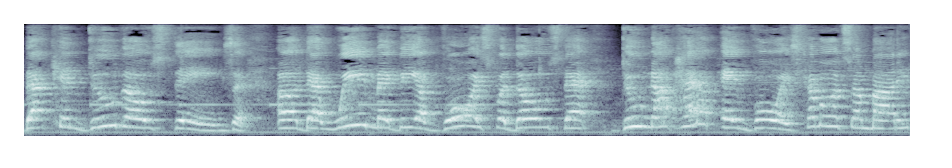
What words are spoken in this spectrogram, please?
that can do those things, uh, that we may be a voice for those that do not have a voice. Come on, somebody.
